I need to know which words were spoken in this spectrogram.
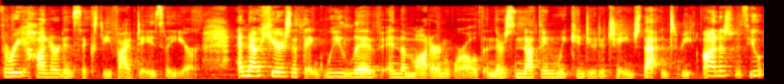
365 days a year. And now here's the thing we live in the modern world and there's nothing we can do to change that. And to be honest with you,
